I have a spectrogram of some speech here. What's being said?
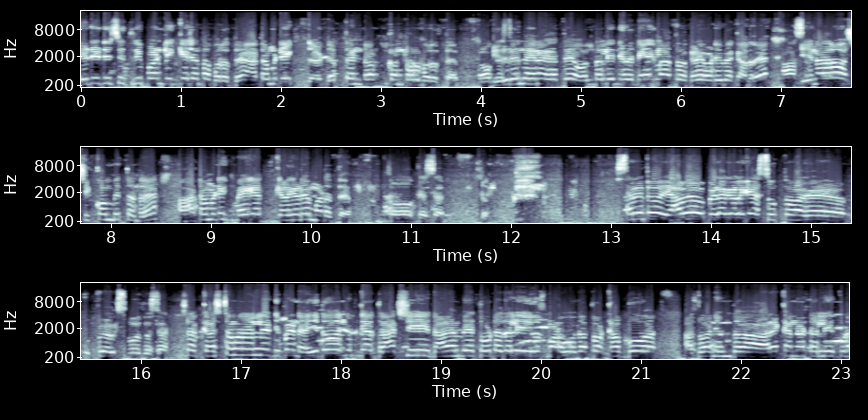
A D D C three point linkage ಅಂತ ಬರುತ್ತೆ. Automatic depth and drop control ಬರುತ್ತೆ. ಇದರಿಂದ ಏನಾಗುತ್ತೆ? ಹೊಲದಲ್ಲಿ ನೀವು ನೇಗ್ಲ ಅಥವಾ ಕಡೆ ಹೊಡಿಬೇಕಾದ್ರೆ. ಏನಾದ್ರು ಸಿಕ್ಕೊಂಬಿತ್ತಂದ್ರೆ ಆಟೋಮೆಟಿಕ್ ಮೇಗೆ ಕೆಳಗಡೆ ಮಾಡುತ್ತೆ. ಓಕೆ ಸರ್ ಸರ್ ಇದು ಯಾವ್ಯಾವ ಬೆಳೆಗಳಿಗೆ ಸೂಕ್ತವಾಗಿ ಉಪಯೋಗಿಸಬಹುದು ಸರ್. ಸರ್ ಕಸ್ಟಮರ್ ಅಲ್ಲೇ ಡಿಪೆಂಡ್ ಇದು ನಿಮ್ಗೆ ದ್ರಾಕ್ಷಿ ದಾಳಿಂಬೆ ತೋಟದಲ್ಲಿ ಯೂಸ್ ಮಾಡಬಹುದು ಅಥವಾ ಕಬ್ಬು ಅಥವಾ ನಿಮ್ದು ಅರೆಕನ್ನಟ್ಟಲ್ಲಿ ಕೂಡ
